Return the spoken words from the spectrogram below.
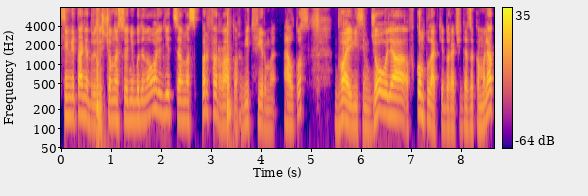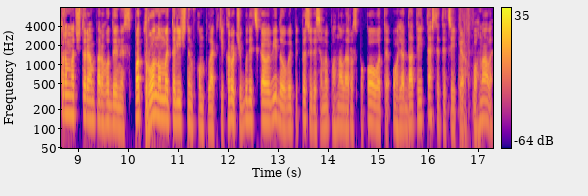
Всім вітання, друзі! Що в нас сьогодні буде на огляді? Це в нас перфоратор від фірми Eltos 2,8 джоуля. В комплекті, до речі, йде з акумулятором на 4 Ампер години, з патроном металічним в комплекті. Коротше, буде цікаве відео. Ви підписуйтеся, ми погнали розпаковувати, оглядати і тестити цей перф. Погнали!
